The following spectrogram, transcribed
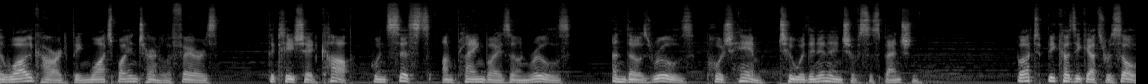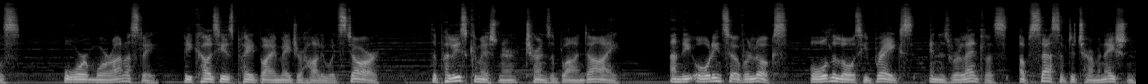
the wild card being watched by internal affairs, the cliched cop who insists on playing by his own rules, and those rules push him to within an inch of suspension. But because he gets results, or more honestly, because he is played by a major Hollywood star, the police commissioner turns a blind eye, and the audience overlooks all the laws he breaks in his relentless, obsessive determination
